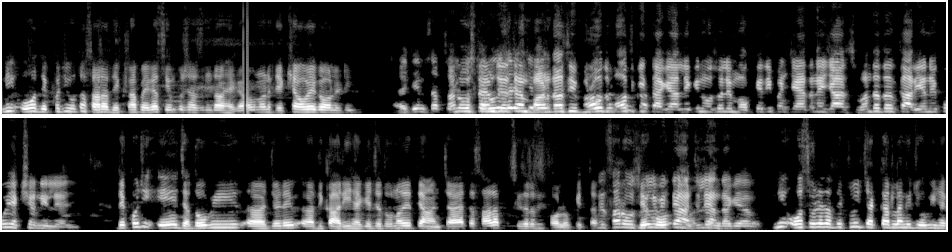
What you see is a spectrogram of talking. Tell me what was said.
ਨਹੀਂ ਉਹ ਦੇਖੋ ਜੀ ਉਹ ਤਾਂ ਸਾਰਾ ਦੇਖਣਾ ਪਏਗਾ ਸਿਵਲ ਪ੍ਰਸ਼ਾਸਨ ਦਾ ਹੈਗਾ ਉਹਨਾਂ ਨੇ ਦੇਖਿਆ ਹੋਵੇਗਾ ਆਲਰੇਡੀ ਐਜੀਐਮ ਸਾਹਿਬ ਸਾਨੂੰ ਉਸ ਟਾਈਮ ਜਿਸ ਟਾਈਮ ਬਣਦਾ ਸੀ ਵਿਰੋਧ ਬਹੁਤ ਕੀਤਾ ਗਿਆ ਲੇਕਿਨ ਉਸ ਵੇਲੇ ਮੌਕੇ ਦੀ ਪੰਚਾਇਤ ਨੇ ਜਾਂ ਸੰਬੰਧਿਤ ਅਧਿਕਾਰੀਆਂ ਨੇ ਕੋਈ ਐਕਸ਼ਨ ਨਹੀਂ ਲਿਆ ਜੀ। ਦੇਖੋ ਜੀ ਇਹ ਜਦੋਂ ਵੀ ਅ, ਜਿਹੜੇ ਅਧਿਕਾਰੀ ਹੈਗੇ ਜਦੋਂ ਉਹਨਾਂ ਦੇ ਧਿਆਨ ਚ ਆਇਆ ਤਾਂ ਸਾਰਾ ਪ੍ਰੋਸੀਜਰ ਅਸੀਂ ਫੋਲੋ ਕੀਤਾ। ਤੇ ਸਰ ਉਸ ਵੇਲੇ ਵੀ ਧਿਆਨ ਚ ਲਿਆਂਦਾ ਗਿਆ? ਨਹੀਂ ਉਸ ਵੇਲੇ ਤਾਂ ਦੇਖੋ ਜੀ ਚੈੱਕ ਕਰ ਲਾਂਗੇ ਜੋ ਵੀ ਹੈ।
